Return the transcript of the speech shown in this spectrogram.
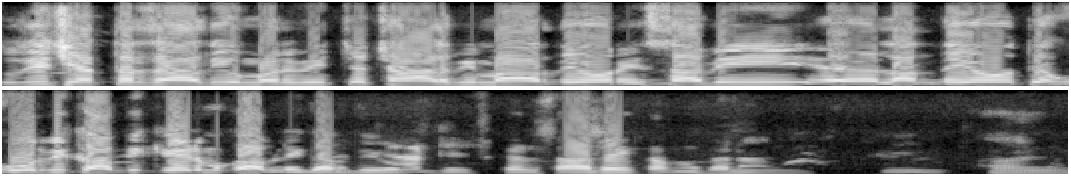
ਤੁਸੀਂ 76 ਸਾਲ ਦੀ ਉਮਰ ਵਿੱਚ ਛਾਲ ਵੀ ਮਾਰਦੇ ਹੋ ਰੇਸਾਂ ਵੀ ਲਾਉਂਦੇ ਹੋ ਤੇ ਹੋਰ ਵੀ ਕਾਫੀ ਖੇਡ ਮੁਕਾਬਲੇ ਕਰਦੇ ਹੋ। ਡਿਸਕਲ ਸਾਰੇ ਕੰਮ ਕਰਾਂਗੇ। ਹਾਂਜੀ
